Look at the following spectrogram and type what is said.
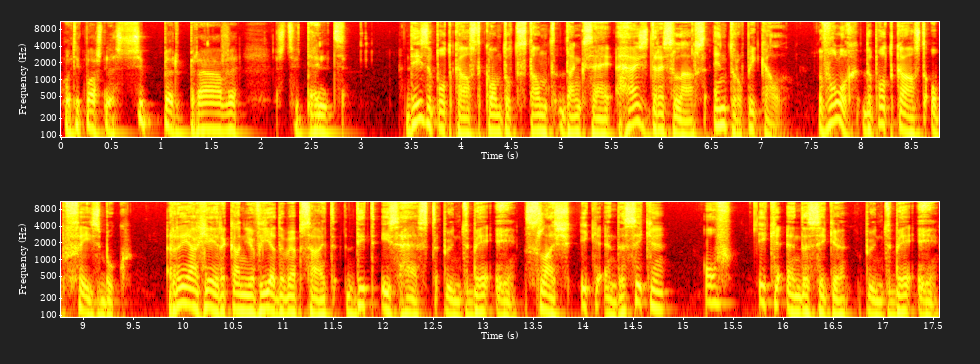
want ik was een superbrave student. Deze podcast kwam tot stand dankzij Huisdresselaars en Tropical. Volg de podcast op Facebook. Reageren kan je via de website ditishijst.be slash ikke en de sikke of ikkeendesikke.be.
